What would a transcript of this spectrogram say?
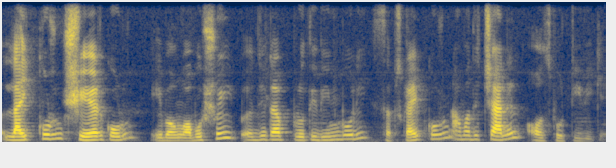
লাইক করুন শেয়ার করুন এবং অবশ্যই যেটা প্রতিদিন বলি সাবস্ক্রাইব করুন আমাদের চ্যানেল অসবো টিভিকে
